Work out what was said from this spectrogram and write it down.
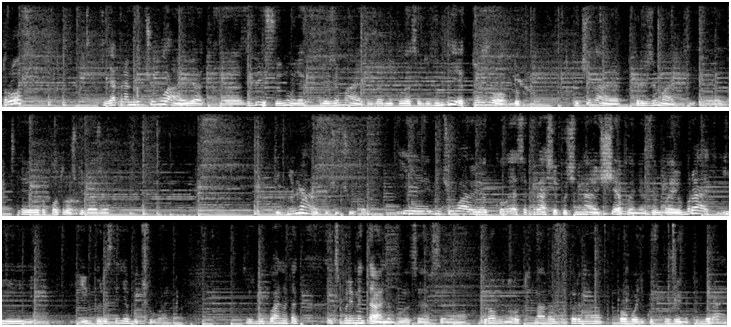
трос, я прям відчуваю, як е, збільшую, ну, як прижимається задні колеса до землі, як плужок до, починає прижимати. е, Я його тако трошки навіть піднімаю по чуть-чуть. І відчуваю, як колеса краще починають щеплення землею брати і, і перестає буксувати. Тобто буквально так експериментально було це все зроблено. От треба тепер на пробувати якусь пружину підбирати,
